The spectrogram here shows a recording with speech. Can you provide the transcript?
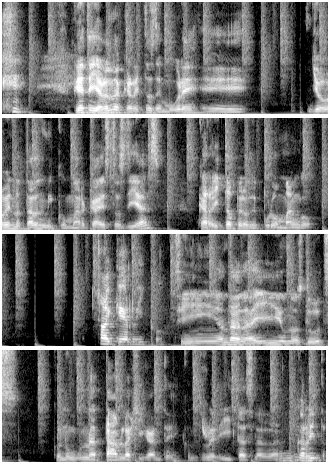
Fíjate, y hablando de carritos de mugre, eh, yo he notado en mi comarca estos días carrito, pero de puro mango. Ay, qué rico. Sí, andan ahí unos dudes con un- una tabla gigante, con rueditas, la verdad, un carrito,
